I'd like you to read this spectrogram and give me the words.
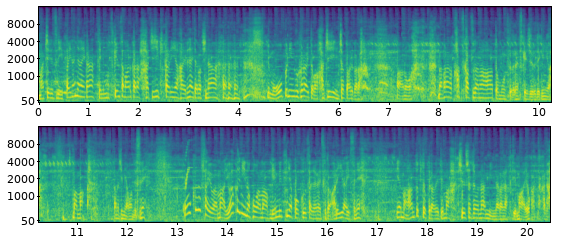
待ち列でいっぱいなんじゃないかな。手荷物検査もあるから8時期間には入れないだろうしな。でもオープニングフライトが8時にちょっとあるからあのなかなかカツカツだなと思うんですけどねスケジュール的には。まあまあ楽しみなもんですね。航空祭はまあ岩国の方はまあ厳密には航空祭じゃないですけどあれ以来ですね。いやまああの時と比べてまあ駐車場難民にならなくてまあ良かったかな。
